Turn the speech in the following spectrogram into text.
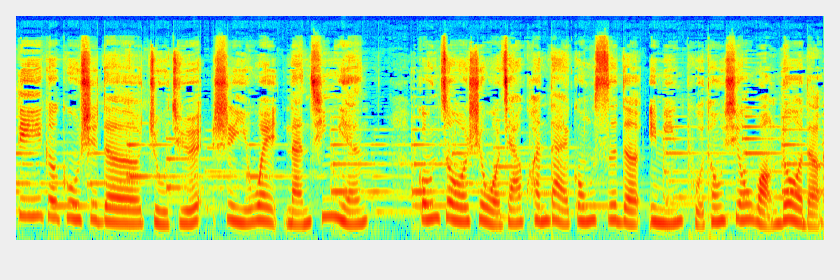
第一个故事的主角是一位男青年，工作是我家宽带公司的一名普通修网络的，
